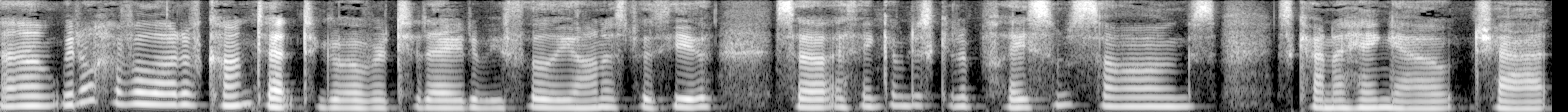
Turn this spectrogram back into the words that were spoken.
Um, we don't have a lot of content to go over today, to be fully honest with you. So I think I'm just going to play some songs, just kind of hang out, chat.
